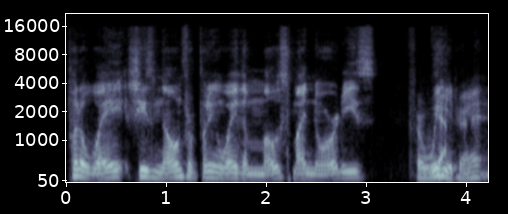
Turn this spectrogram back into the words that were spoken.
put away? She's known for putting away the most minorities for weed, right?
